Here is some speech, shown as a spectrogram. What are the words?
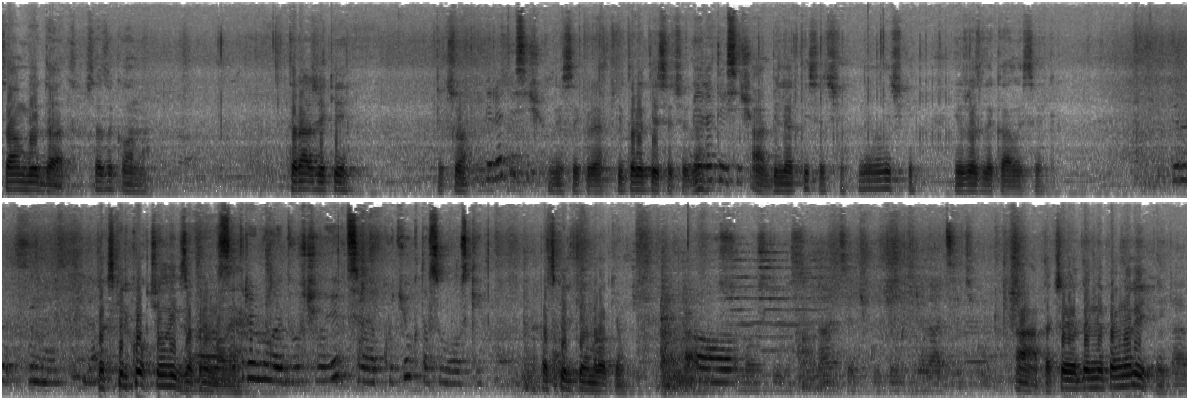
сам видат. Все законно. Тираж який? Якщо Біля тисячі. не секрет. Півтори тисячі, так? Біля тисячі. А, біля тисячі. Невеличкі. І вже злякалися. Так скількох чоловік затримали? Затримали двох чоловік, це Кутюк та Сумовський. По скільки їм років? О, Мовський 18, Кутюк 13. А, так ще один неповнолітній. Так,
